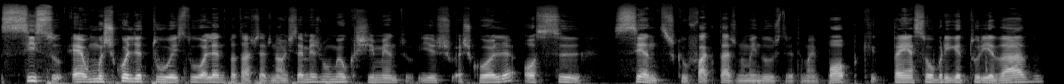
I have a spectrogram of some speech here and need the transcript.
se isso é uma escolha tua e se tu olhando para trás percebes, não, isto é mesmo o meu crescimento e a, a escolha, ou se sentes que o facto de estás numa indústria também pop que tem essa obrigatoriedade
